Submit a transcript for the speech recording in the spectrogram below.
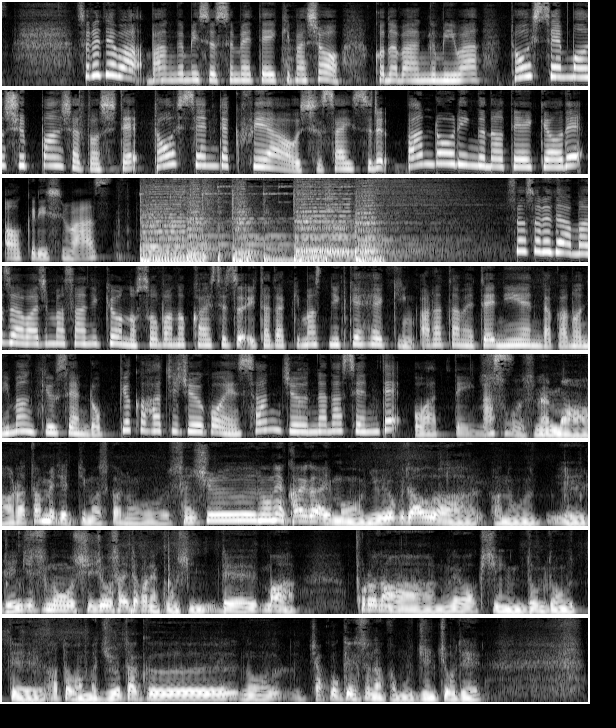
それでは番組進めていきましょう。この番組は、投資専門出版社として投資戦略フェアを主催するパンローリングの提供でお送りします。さあ、それではまずは和島さんに今日の相場の解説いただきます。日経平均、改めて2円高の29,685円37銭で終わっています。そうですね。まあ、改めてって言いますか、あの、先週のね、海外もニューヨークダウは、あの、連日の史上最高値更新で、まあ、コロナの、ね、ワクチンどんどん打って、あとはまあ住宅の着工件数なんかも順調で、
